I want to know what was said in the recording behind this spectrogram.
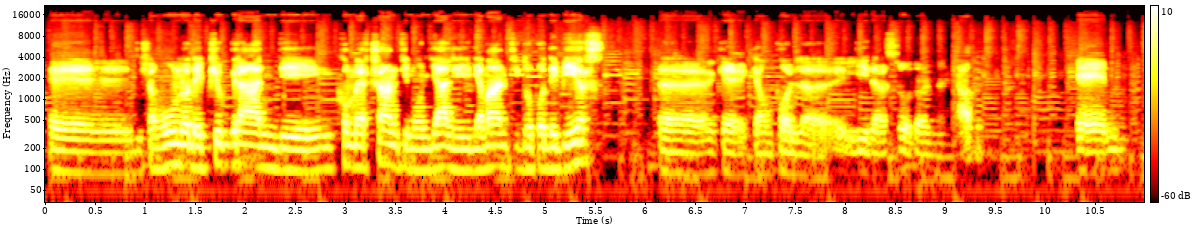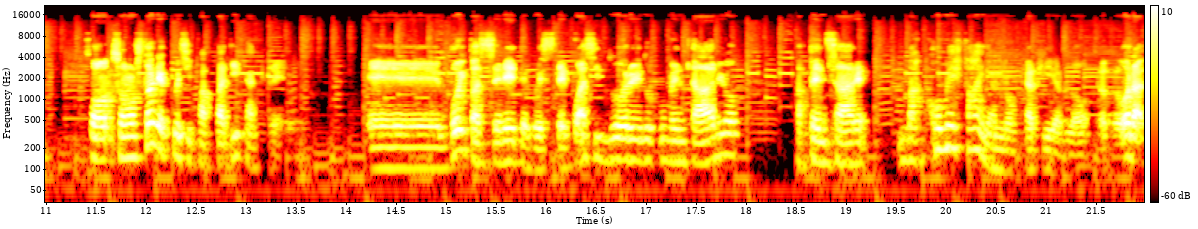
E, diciamo uno dei più grandi commercianti mondiali di diamanti dopo De Beers eh, che, che, è un po' il, il leader assoluto del mercato. E so, sono storie a cui si fa fatica a credere. E voi passerete queste quasi due ore di documentario a pensare ma come fai a non capirlo? Ora,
